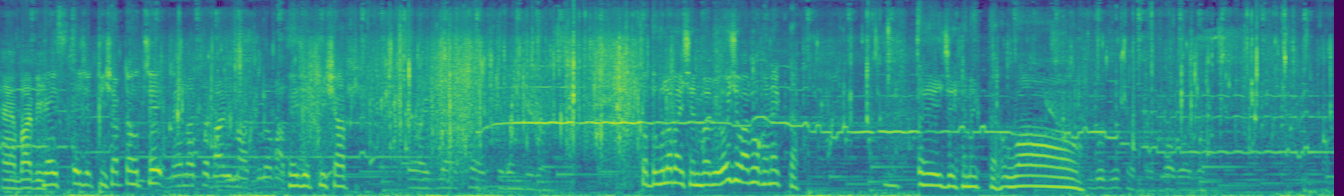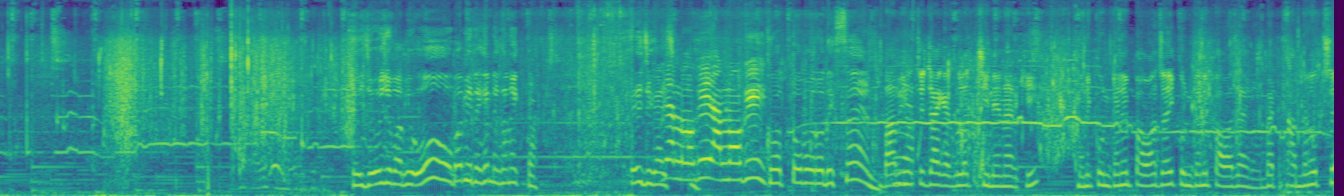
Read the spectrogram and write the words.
হ্যাঁ ভাবি গাইস এই যে টি শার্টটা হচ্ছে মেন হচ্ছে ভাবি মাছগুলো এই যে টি শার্ট কতগুলো পাইছেন ভাবি ওই যে ভাবি ওখানে একটা। এই যে এখানে একটা। ওয়াও এই যে ওই যে ভাবি ও ভাবি দেখেন এখানে একটা। এই যে গাইস লগে আর লগে। কত বড় দেখছেন? ভাবি হচ্ছে জায়গাগুলো চিনেন আর কি। মানে কোনখানে পাওয়া যায় কোনখানে পাওয়া যায় না। বাট আমরা হচ্ছে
